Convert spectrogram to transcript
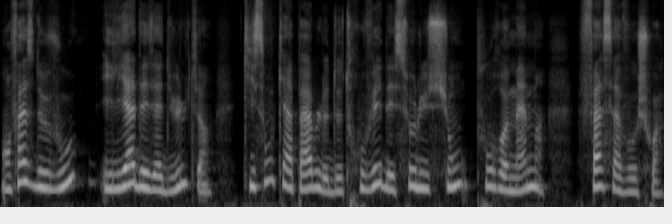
En face de vous, il y a des adultes qui sont capables de trouver des solutions pour eux-mêmes face à vos choix.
